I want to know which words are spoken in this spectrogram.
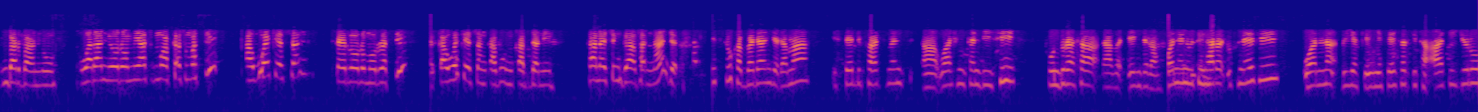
hin barbaannu waraanni oromiyaas immoo akkasumatti qawwee keessan qeerroo oromoo irratti qawwee keessan qabuu hin qabdanii kana isin gaafannaan jedha. Ibsuu kabbadaan jedhama. State Department Washington DC fuuldura isaa dhaabadheen jira. Wanni nuti har'a dhufnee fi wanna biyya keenya keessatti ta'aatii jiru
